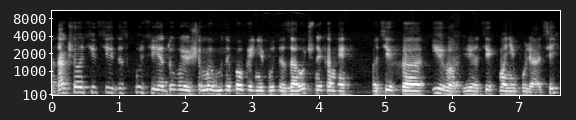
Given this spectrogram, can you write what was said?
так що ці всі дискусії, я думаю, що ми не повинні бути заручниками оцих е, ігор і оцих маніпуляцій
